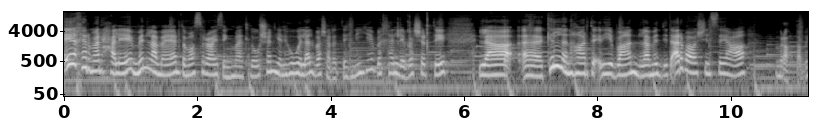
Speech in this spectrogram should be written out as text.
آخر مرحلة من La Mer the moisturizing matte lotion يلي هو للبشرة الدهنيه بخلي بشرتي لكل آه، نهار تقريبا لمدة 24 ساعة مرطبة.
